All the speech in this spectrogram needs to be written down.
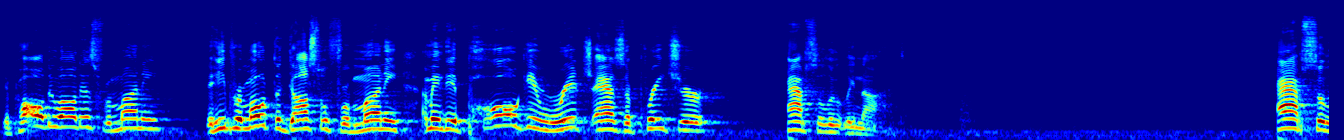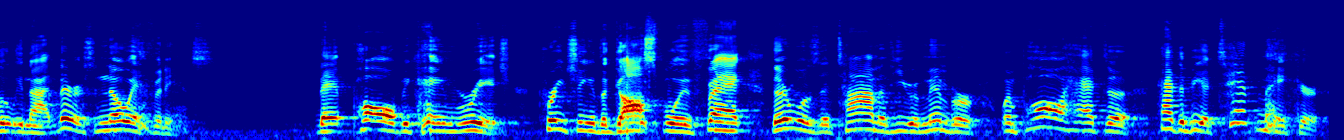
Did Paul do all this for money? Did he promote the gospel for money? I mean, did Paul get rich as a preacher? Absolutely not. Absolutely not. There is no evidence that Paul became rich preaching the gospel. In fact, there was a time, if you remember, when Paul had to, had to be a tent maker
